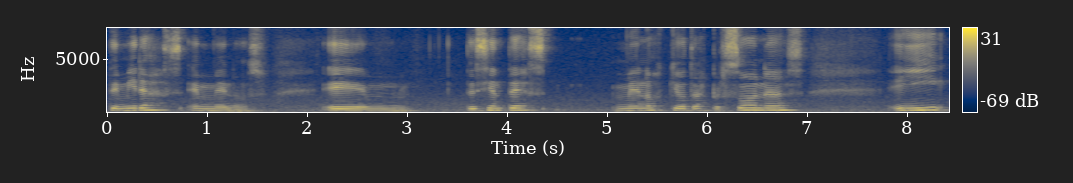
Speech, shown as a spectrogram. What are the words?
te miras en menos, em, te sientes menos que otras personas y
